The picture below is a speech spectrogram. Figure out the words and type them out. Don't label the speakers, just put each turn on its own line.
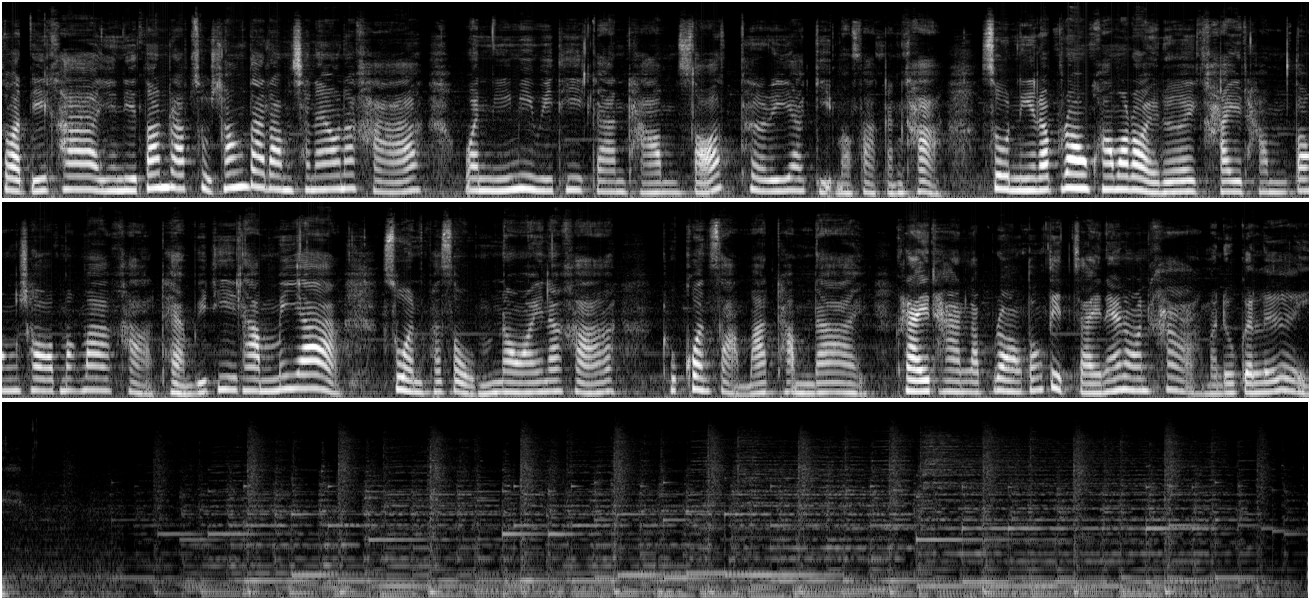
สวัสดีค่ะ ยินดีต้อนรับสู่ช่องตาดำชาแนลนะคะ วันนี้มีวิธีการทำซอสเทอริยากิมาฝากกันค่ะ สูตรนี้รับรองความอร่อยเลย ใครทำต้องชอบมากๆค่ะ แถมวิธีทำไม่ยากส่วนผสมน้อยนะคะ ทุกคนสามารถทำได้ ใครทานรับรองต้องติดใจแน่นอนค่ะ มาดูกันเลย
